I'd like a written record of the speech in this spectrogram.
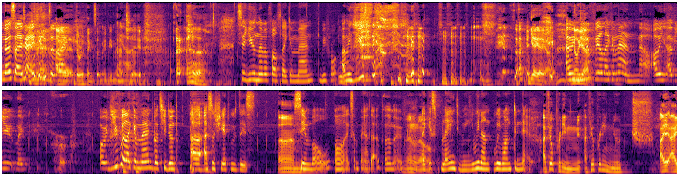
no, sorry, sorry. I, there were things that made me mad Yeah. today. So you never felt like a man before? I mean, do you still? Sorry. Yeah, yeah, yeah. I mean, no, do yeah. you feel like a man now? I mean, have you like, or do you feel like a man but you don't uh, associate with this Um, symbol or like something like that? I don't know. I don't know. Like, explain to me. We don't. We want to know. I feel pretty. Nu- I feel pretty neutral. I I,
